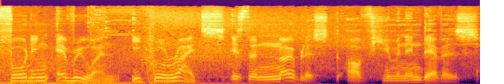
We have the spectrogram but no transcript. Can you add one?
affording everyone equal rights is the noblest of human endeavors.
